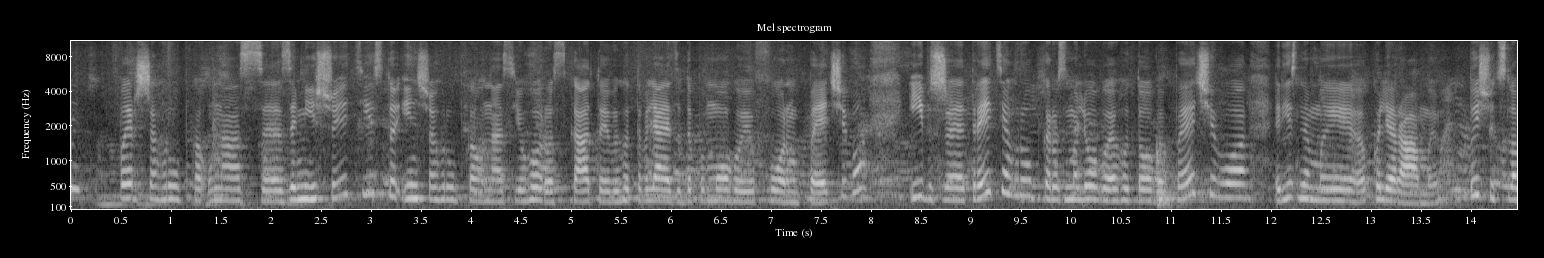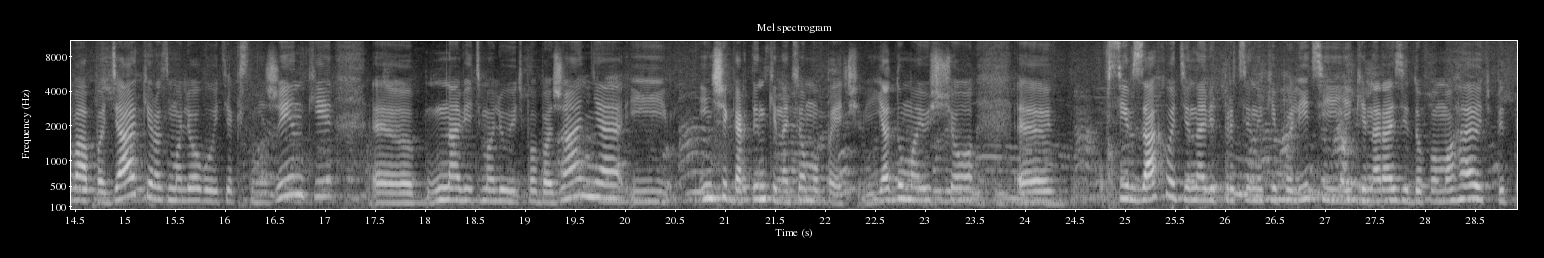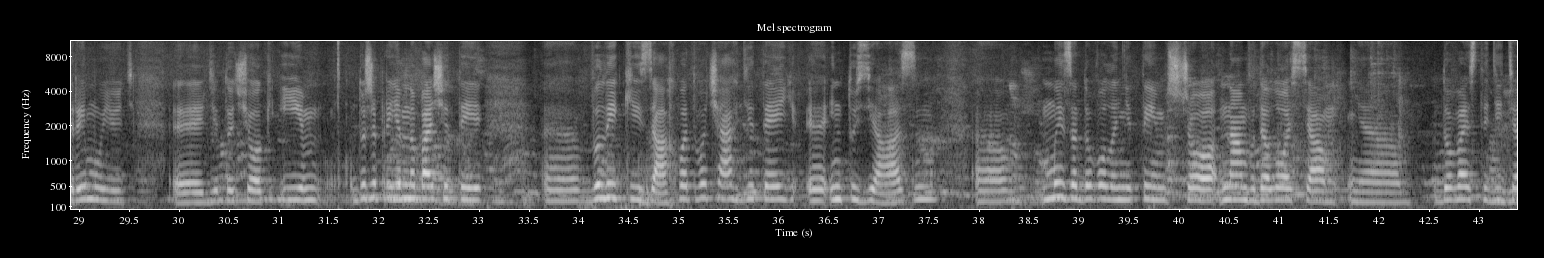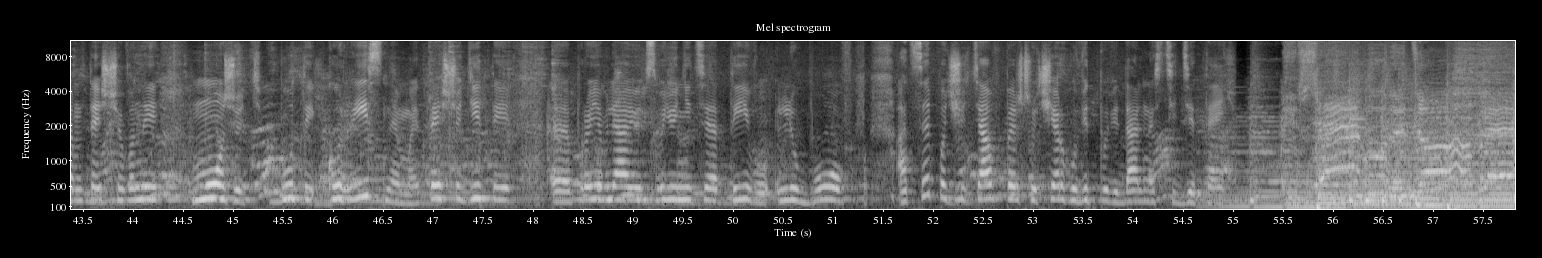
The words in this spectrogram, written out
Перша групка у нас замішує тісто, інша групка у нас його розкатує, виготовляє за допомогою форм печиво. І вже третя групка розмальовує готове печиво різними кольорами. Пишуть слова подяки, розмальовують як сніжинки, е, навіть малюють побажання і інші картинки на цьому печиві. Я думаю, що е, всі в захваті, навіть працівники поліції, які наразі допомагають, підтримують е, діточок. І дуже приємно бачити великий захват в очах дітей, е, ентузіазм. Е, Ми задоволені тим, що нам вдалося. е, Довести дітям те, що вони можуть бути корисними, те, що діти проявляють свою ініціативу, любов, а це почуття в першу чергу відповідальності дітей. І все буде добре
